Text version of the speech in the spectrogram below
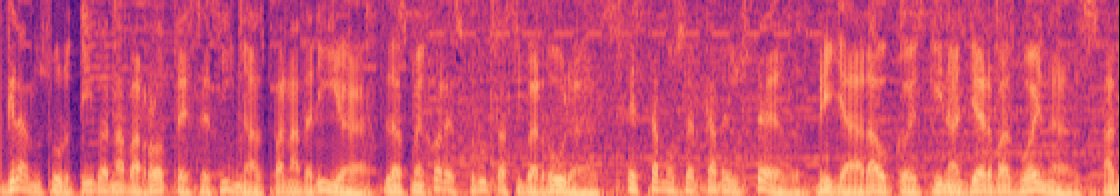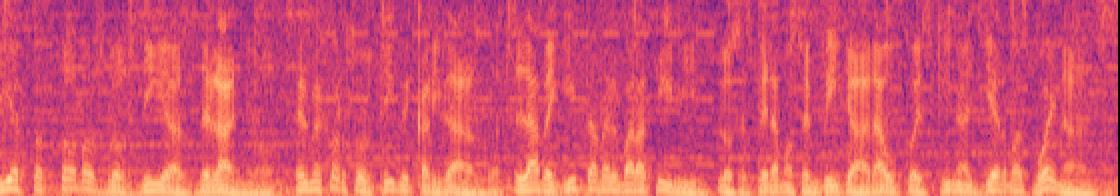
Gran surtido en abarrotes, cecinas, panadería. Las mejores frutas y verduras. Estamos cerca de usted. Villa Arauco, esquina Hierbas Buenas. Abierto todos los días del año. El mejor surtido y calidad. La Veguita del Baratini. Los esperamos en Villa Arauco, esquina Hierbas Buenas.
